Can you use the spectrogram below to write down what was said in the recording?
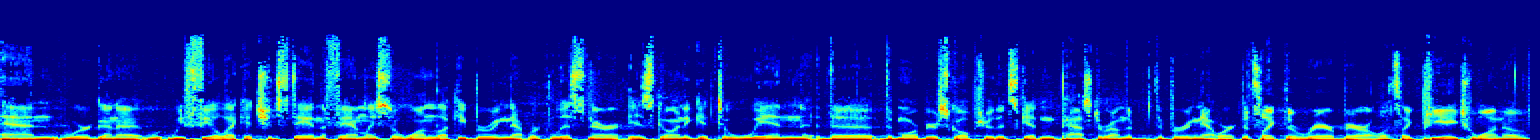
and we're going to. We feel like it should stay in the family. So one lucky Brewing Network listener is going to get to win the the more beer sculpture that's getting passed around the, the Brewing Network. It's like the rare barrel. It's like pH one of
